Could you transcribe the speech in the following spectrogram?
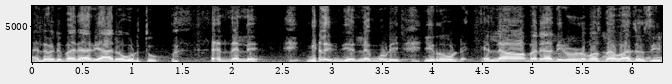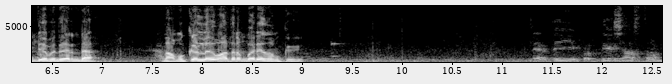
അല്ല ഒരു പരാതി ആരോ കൊടുത്തു. എന്നല്ലേ? നിങ്ങൾ എല്ലാം കൂടി ഈ റൂട്ട് എല്ലാ പരാതിയുടെ ഉടമസ്ഥാവകാശവും സി പി എമ്മിന് തരണ്ട. നമുക്കുള്ളത് മാത്രം പോരെ നമുക്ക്. നേരത്തെ ഈ പ്രത്യയശാസ്ത്രം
